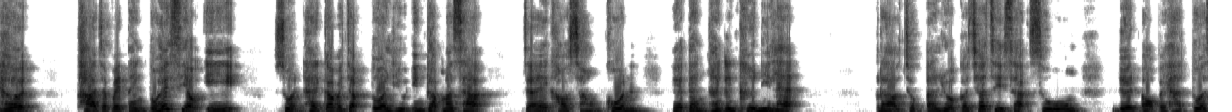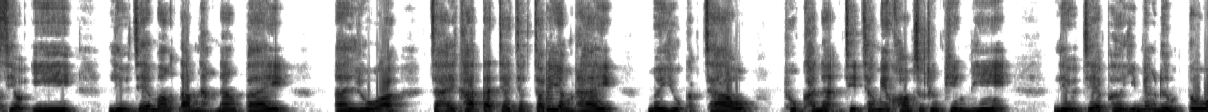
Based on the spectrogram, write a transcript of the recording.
เถิดข้าจะไปแต่งตัวให้เสี่ยวอี้ ส่วนท่านก็ไปจับตัวหลิวอิงกลับมาซะ จะให้เขาสองคนได้แต่งงานกันคืนนี้แหละ กล่าวจบอาหลวก็เชิดศีรษะสูง เดินออกไปหาตัวเสี่ยวอี้หลิวเจ้มองตามหลังนางไป อาหลัวจะให้ข้าตัดใจจากเจ้าได้อย่างไร เมื่ออยู่กับเจ้า ทุกขณะจิตช่างมีความสุขถึงเพียงนี้ หลิวเจ้เผยยิ้มอย่างลืมตัว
